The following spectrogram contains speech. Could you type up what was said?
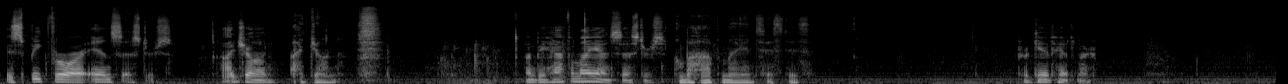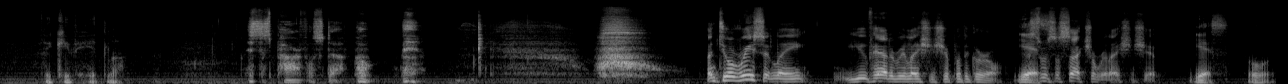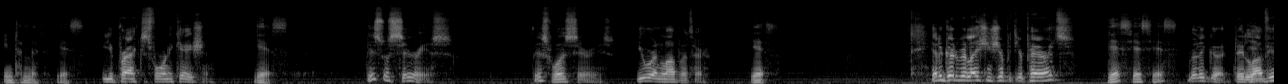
is speak for our ancestors. Hi, John. I, John, On behalf of my ancestors, on behalf of my ancestors, forgive Hitler. forgive Hitler. This is powerful stuff. Oh, man. Until recently, you've had a relationship with a girl. Yes. This was a sexual relationship. Yes, or intimate, yes, You practiced fornication. yes, This was serious. This was serious. You were in love with her. yes, You had a good relationship with your parents? yes, yes, yes. Really good. They Yeah. love you?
